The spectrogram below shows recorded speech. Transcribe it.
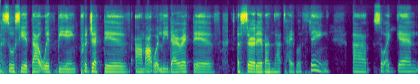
associate that with being projective, um, outwardly directive, assertive, and that type of thing. Um, so again,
